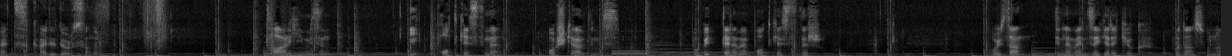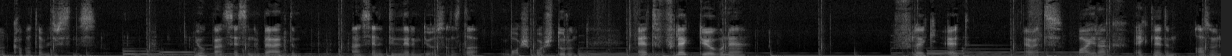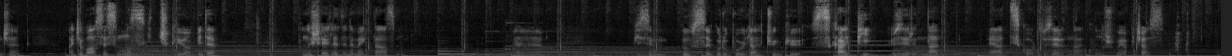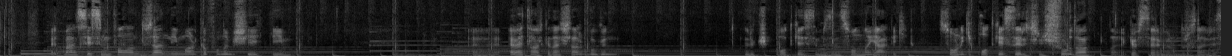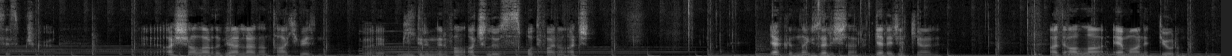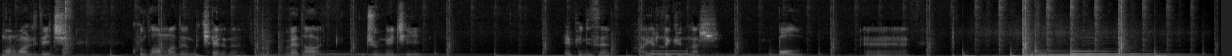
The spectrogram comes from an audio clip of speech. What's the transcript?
Evet, kaydediyoruz sanırım. Tarihimizin ilk podcast'ine hoş geldiniz. Bu bir deneme podcastidir. O yüzden dinlemenize gerek yok. Buradan sonra kapatabilirsiniz. Yok ben sesini beğendim. Ben seni dinlerim diyorsanız da boş boş durun. Evet flag diyor bu ne? Flag et. Evet bayrak ekledim az önce. Acaba sesim nasıl çıkıyor? Bir de bunu şeyle denemek lazım. Ee, bizim Bıvsa grubuyla çünkü Skype üzerinden veya Discord üzerinden konuşma yapacağız. Evet ben sesimi falan düzenleyeyim arka fona bir şey ekleyeyim. Ee, evet arkadaşlar bugün Lük podcastimizin sonuna geldik. Sonraki podcastler için şuradan e, gösteremiyorum dur sadece sesim çıkıyor. E, aşağılarda bir yerlerden takip edin. Böyle bildirimleri falan açılıyorsa Spotify'dan aç. Yakında güzel işler gelecek yani. Hadi Allah'a emanet diyorum. Normalde de hiç kullanmadığım bir kelime. Veda cümleciği. Hepinize hayırlı günler. Bol ee,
